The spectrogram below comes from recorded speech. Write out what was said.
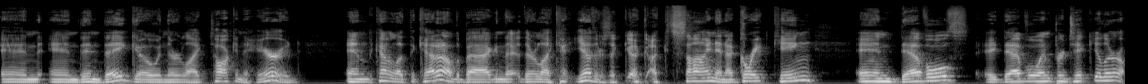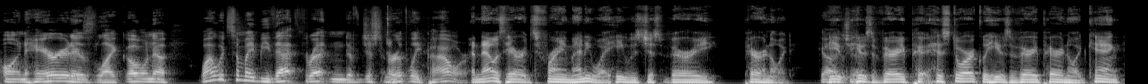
and and then they go and they're like talking to Herod and kind of let the cat out of the bag. And they're, they're like, yeah, there's a, a, a sign and a great king and devils, a devil in particular on Herod is like, oh no, why would somebody be that threatened of just earthly power? And that was Herod's frame anyway. He was just very paranoid. He, Gotcha. he was a very historically he was a very paranoid king.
